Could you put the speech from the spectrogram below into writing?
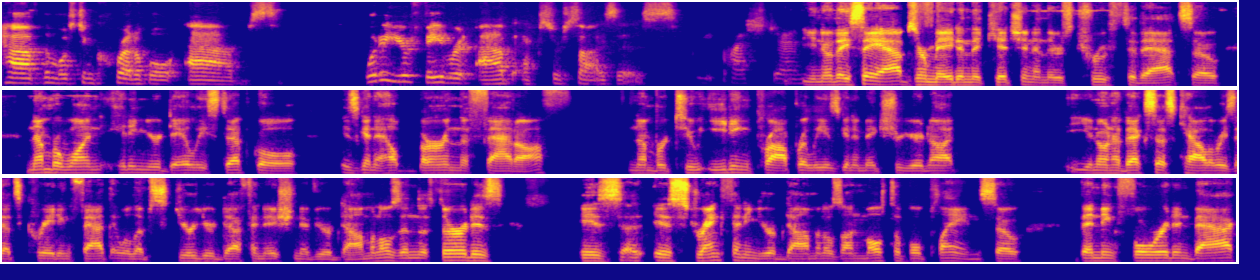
have the most incredible abs. What are your favorite ab exercises? Great question. You know, they say abs are made in the kitchen, and there's truth to that. So, number one, hitting your daily step goal is going to help burn the fat off. Number two, eating properly is going to make sure you're not you don't have excess calories that's creating fat that will obscure your definition of your abdominals. And the third is is uh, is strengthening your abdominals on multiple planes. So bending forward and back,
